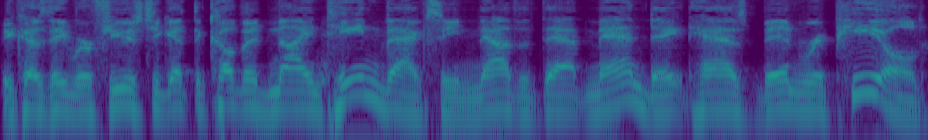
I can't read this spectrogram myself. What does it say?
because they refused to get the COVID-19 vaccine now that that mandate has been repealed.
